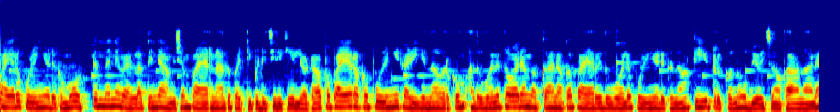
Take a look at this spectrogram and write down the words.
പയർ പുഴുങ്ങിയെടുക്കുമ്പോൾ ഒട്ടും തന്നെ വെള്ളത്തിന്റെ അംശം പയറിനകത്ത് പറ്റി പിടിച്ചിരിക്കില്ല കേട്ടോ. അപ്പോൾ പയറൊക്കെ പുഴുങ്ങി കഴിക്കുന്നവർക്കും അതുപോലെ തോരൻ വെക്കാനൊക്കെ പയർ ഇതുപോലെ പുഴുങ്ങിയെടുക്കുന്നവർക്ക് ഈ ട്രിക്കൊന്ന് ഉപയോഗിച്ച് നോക്കാവുന്നതാണ്.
